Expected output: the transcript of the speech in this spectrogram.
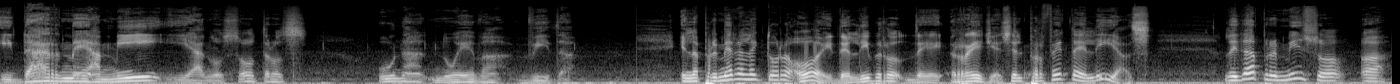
y darme a mí y a nosotros una nueva vida. En la primera lectura hoy del libro de Reyes, el profeta Elías le da permiso a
